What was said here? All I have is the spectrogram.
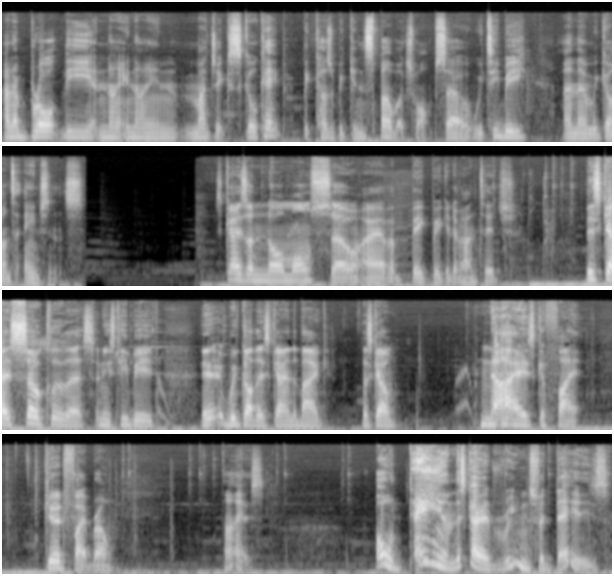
And I brought the 99 Magic Skill Cape because we can spellbook swap. So, we TB, and then we go into Ancients. This guy's on normal, so I have a big, big advantage. This guy's so clueless, and he's TB'd. We've got this guy in the bag. Let's go. Nice, good fight. Good fight, bro. Nice. Oh, damn, this guy had runes for days.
